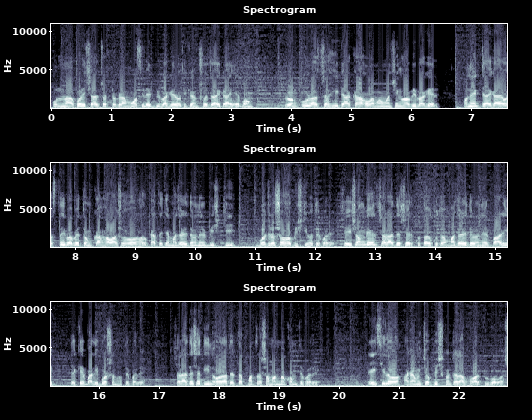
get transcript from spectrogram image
খুলনা, বরিশাল, চট্টগ্রাম ও সিলেট বিভাগের অধিকাংশ জায়গায় এবং রংপুর, রাজশাহী, ঢাকা ও ময়মনসিংহ বিভাগের অনেক জায়গায় অস্থায়ীভাবে দমকা হাওয়া সহ হালকা থেকে মাঝারি ধরনের বৃষ্টি, বজ্রসহ বৃষ্টি হতে পারে। সেই সঙ্গে সারা দেশের কোথাও কোথাও মাঝারি ধরনের বাড়ি থেকে বালি বর্ষণ হতে পারে। সারা দেশে দিন ও রাতের তাপমাত্রা সামান্য কমতে পারে। এই ছিল আগামী চব্বিশ ঘণ্টার আবহাওয়ার পূর্বাভাস।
